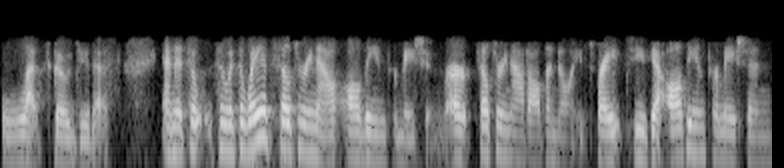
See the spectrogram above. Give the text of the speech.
Let's go do this. And it's a, so it's a way of filtering out all the information or filtering out all the noise, right? So you get all the information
